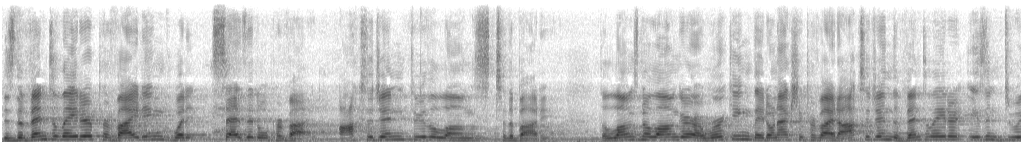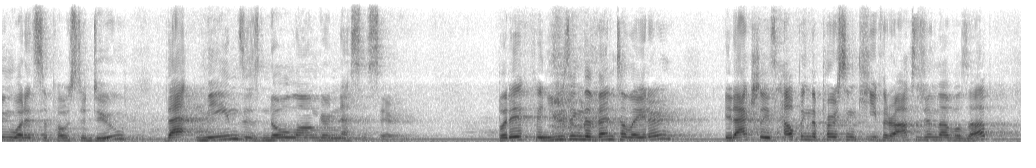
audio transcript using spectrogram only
Is the ventilator providing what it says it will provide? Oxygen through the lungs to the body. The lungs no longer are working, they don't actually provide oxygen. The ventilator isn't doing what it's supposed to do. That means is no longer necessary. But if in using the ventilator, it actually is helping the person keep their oxygen levels up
